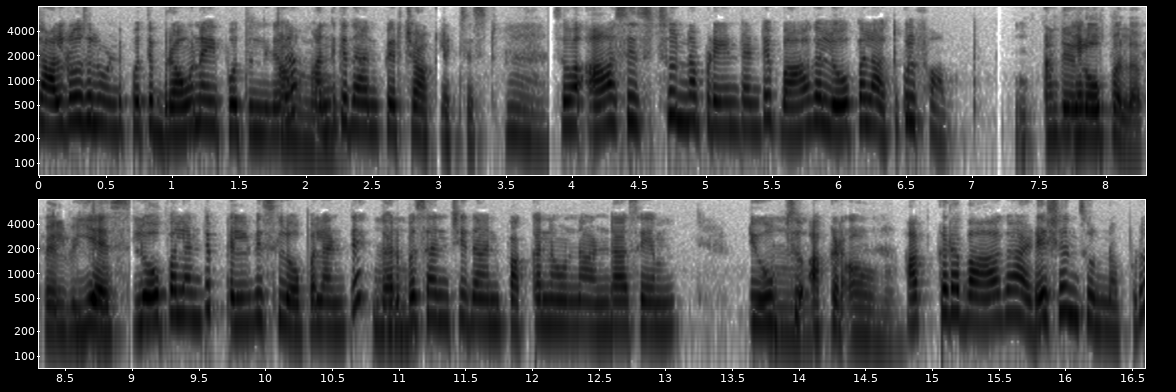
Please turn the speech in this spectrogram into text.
చాలా రోజులు ఉండిపోతే బ్రౌన్ అయిపోతుంది కదా. అందుకే దాని పేరు చాక్లెట్ సిస్ట్ సో ఆ సిస్ట్స్ ఉన్నప్పుడు ఏంటంటే బాగా లోపల అతుకులు ఫామ్ అంటే లోపల పెల్వి ఎస్ లోపల అంటే పెల్విస్ లోపల అంటే గర్భసంచి దాని పక్కన ఉన్న అండాశయం ట్యూబ్స్ అక్కడ. అవును. అక్కడ బాగా అడేషన్స్ ఉన్నప్పుడు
